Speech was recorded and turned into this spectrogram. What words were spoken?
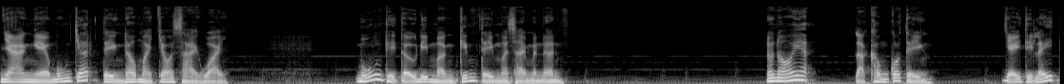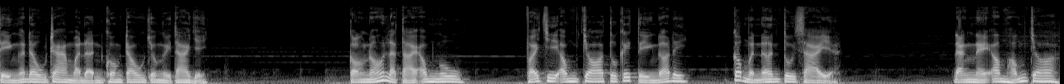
Nhà nghèo muốn chết tiền đâu mà cho xài hoài. Muốn thì tự đi mần kiếm tiền mà xài mình ên Nó nói á, là không có tiền. Vậy thì lấy tiền ở đâu ra mà đền con trâu cho người ta vậy? Còn nói là tại ông ngu. Phải chi ông cho tôi cái tiền đó đi. Có mình ên tôi xài à. Đằng này ông không cho.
